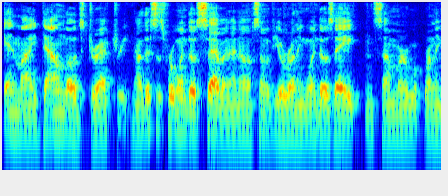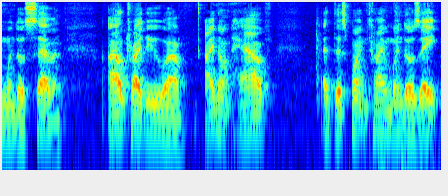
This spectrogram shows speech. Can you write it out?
in my downloads directory. Now this is for Windows 7 I know some of you are running Windows 8 and some are running Windows 7 I'll try to uh, I don't have at this point in time Windows 8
